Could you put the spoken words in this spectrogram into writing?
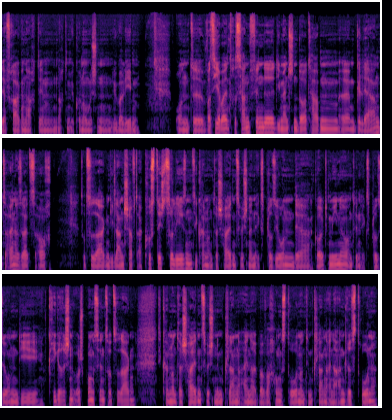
der Frage nach dem nach dem ökonomischen Überleben. Und äh, was ich aber interessant finde, die Menschen dort haben äh, gelernt, einerseits auch sozusagen die Landschaft akustisch zu lesen. Sie können unterscheiden zwischen den Explosionen der Goldmine und den Explosionen, die kriegerischen Ursprungs sind sozusagen. Sie können unterscheiden zwischen dem Klang einer Überwachungsdrohne und dem Klang einer Angriffsdrohne.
